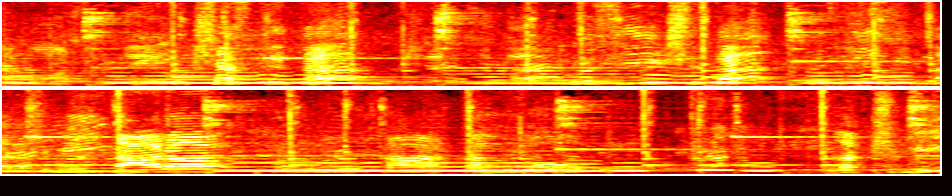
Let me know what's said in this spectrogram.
ನಮೋಸ್ತುತೆ ವೃಕ್ಷಸ್ಥಿತ ತುಳಸೀಕ್ಷಿತ ಲಕ್ಷ್ಮೀ ನಾರಾಯಣ ಕಲ್ಲು ಲಕ್ಷ್ಮೀ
